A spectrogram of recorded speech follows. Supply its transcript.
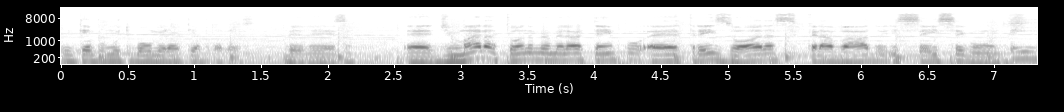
um tempo muito bom, o melhor tempo talvez. Beleza. É, de maratona, meu melhor tempo é 3 horas cravado e 6 segundos. Ei,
